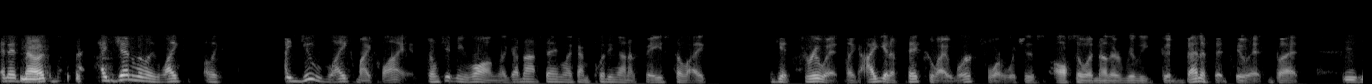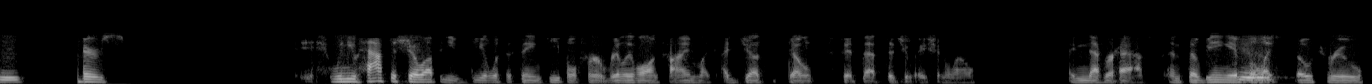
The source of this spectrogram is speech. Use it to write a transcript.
and it's No, it's I generally like like I do like my clients. Don't get me wrong. Like I'm not saying like I'm putting on a face to like get through it. Like I get to pick who I work for, which is also another really good benefit to it. But hmm there's when you have to show up and you deal with the same people for a really long time, like I just don't fit that situation well. I never have. And so being able to like go through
